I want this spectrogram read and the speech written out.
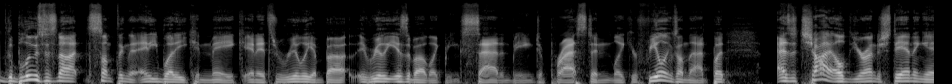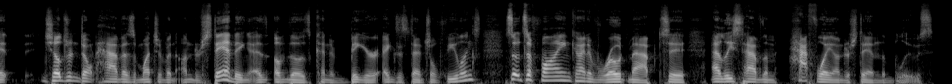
the blues is not something that anybody can make and it's really about it really is about like being sad and being depressed and like your feelings on that but as a child you're understanding it children don't have as much of an understanding as, of those kind of bigger existential feelings. So it's a fine kind of roadmap to at least have them halfway understand the blues.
